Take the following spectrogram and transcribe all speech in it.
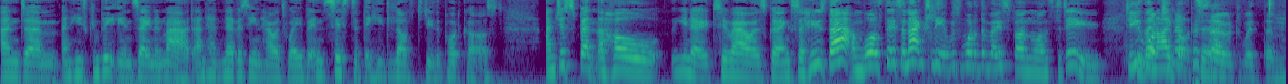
And um, and he's completely insane and mad and had never seen Howard's Way, but insisted that he'd love to do the podcast. and just spent the whole, you know, two hours going, so who's that and what's this? And actually, it was one of the most fun ones to do. Do you So then watch I an got to- episode with them?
